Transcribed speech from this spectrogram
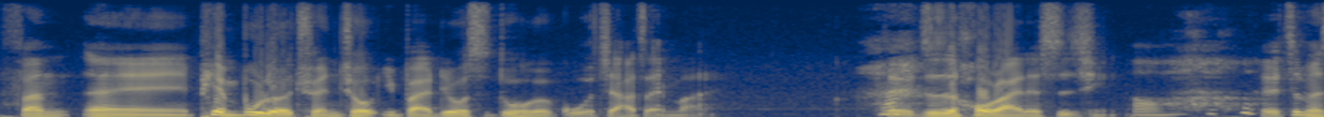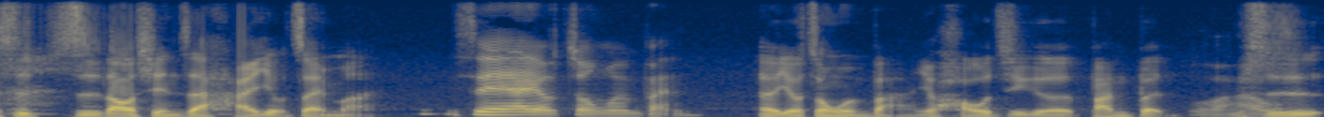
翻呃遍布了全球一百六十多个国家在卖。对，这是后来的事情。哦，对，这本书直到现在还有在卖。所以还有中文版，呃，有中文版，有好几个版本，五十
